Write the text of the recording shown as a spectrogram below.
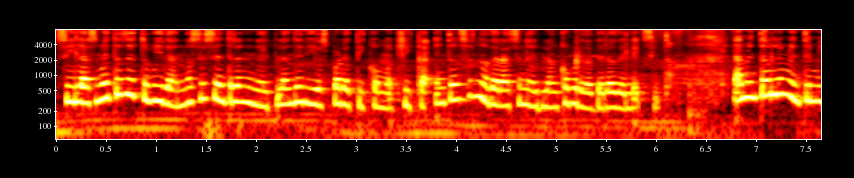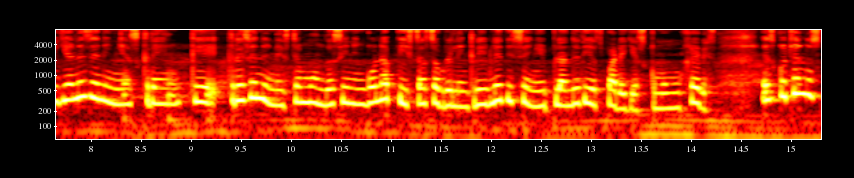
Si las metas de tu vida no se centran en el plan de Dios para ti como chica, entonces no darás en el blanco verdadero del éxito. Lamentablemente, millones de niñas creen que crecen en este mundo sin ninguna pista sobre el increíble diseño y plan de Dios para ellas como mujeres. Escuchan los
